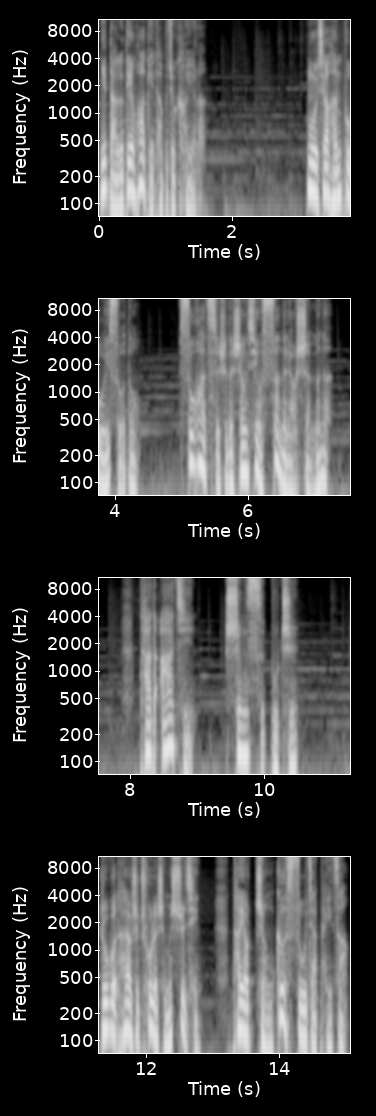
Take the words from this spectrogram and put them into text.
你打个电话给他不就可以了？穆萧寒不为所动，苏画此时的伤心又算得了什么呢？他的阿锦生死不知，如果他要是出了什么事情。他要整个苏家陪葬。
